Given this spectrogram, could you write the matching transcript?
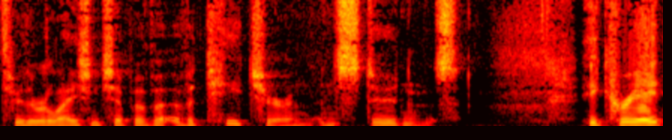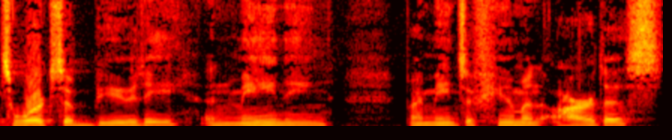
through the relationship of a, of a teacher and, and students. He creates works of beauty and meaning by means of human artists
